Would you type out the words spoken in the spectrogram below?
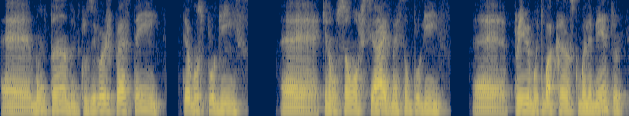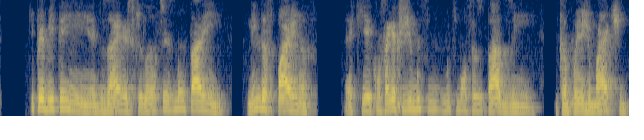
é, montando. Inclusive, o WordPress tem, tem alguns plugins é, que não são oficiais, mas são plugins é, premium muito bacanas, como Elementor, que permitem é, designers, freelancers montarem lindas páginas é, que conseguem atingir muitos, muitos bons resultados em, em campanhas de marketing,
